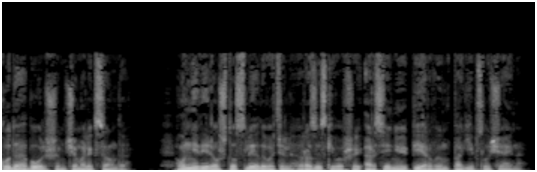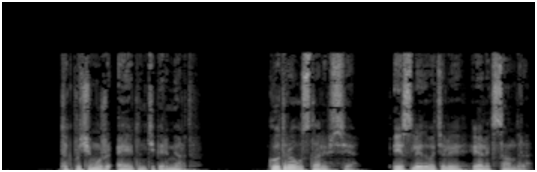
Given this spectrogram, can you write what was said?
Куда большим, чем Александр. Он не верил, что следователь, разыскивавший Арсению первым, погиб случайно. Так почему же Эйден теперь мертв? К утру устали все. И следователи, и Александра.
